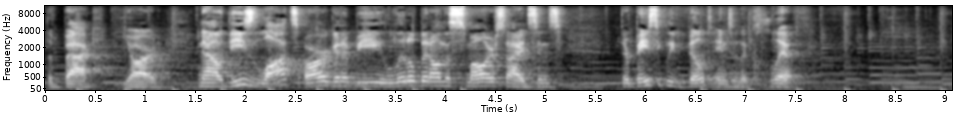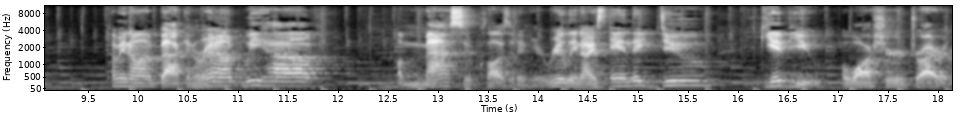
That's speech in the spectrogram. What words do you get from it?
the backyard. Now, these lots are gonna be a little bit on the smaller side since they're basically built into the cliff. Coming on back and around, we have a massive closet in here, really nice. And they do give you a washer dryer.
